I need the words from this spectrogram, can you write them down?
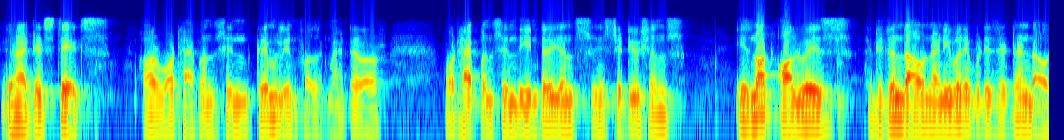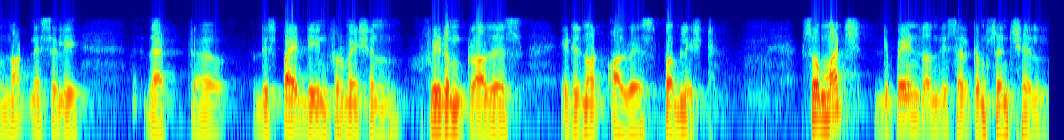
United States or what happens in Kremlin for that matter or what happens in the intelligence institutions is not always written down and even if it is written down, not necessarily that uh, despite the information freedom clauses, it is not always published. So much depends on the circumstantial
